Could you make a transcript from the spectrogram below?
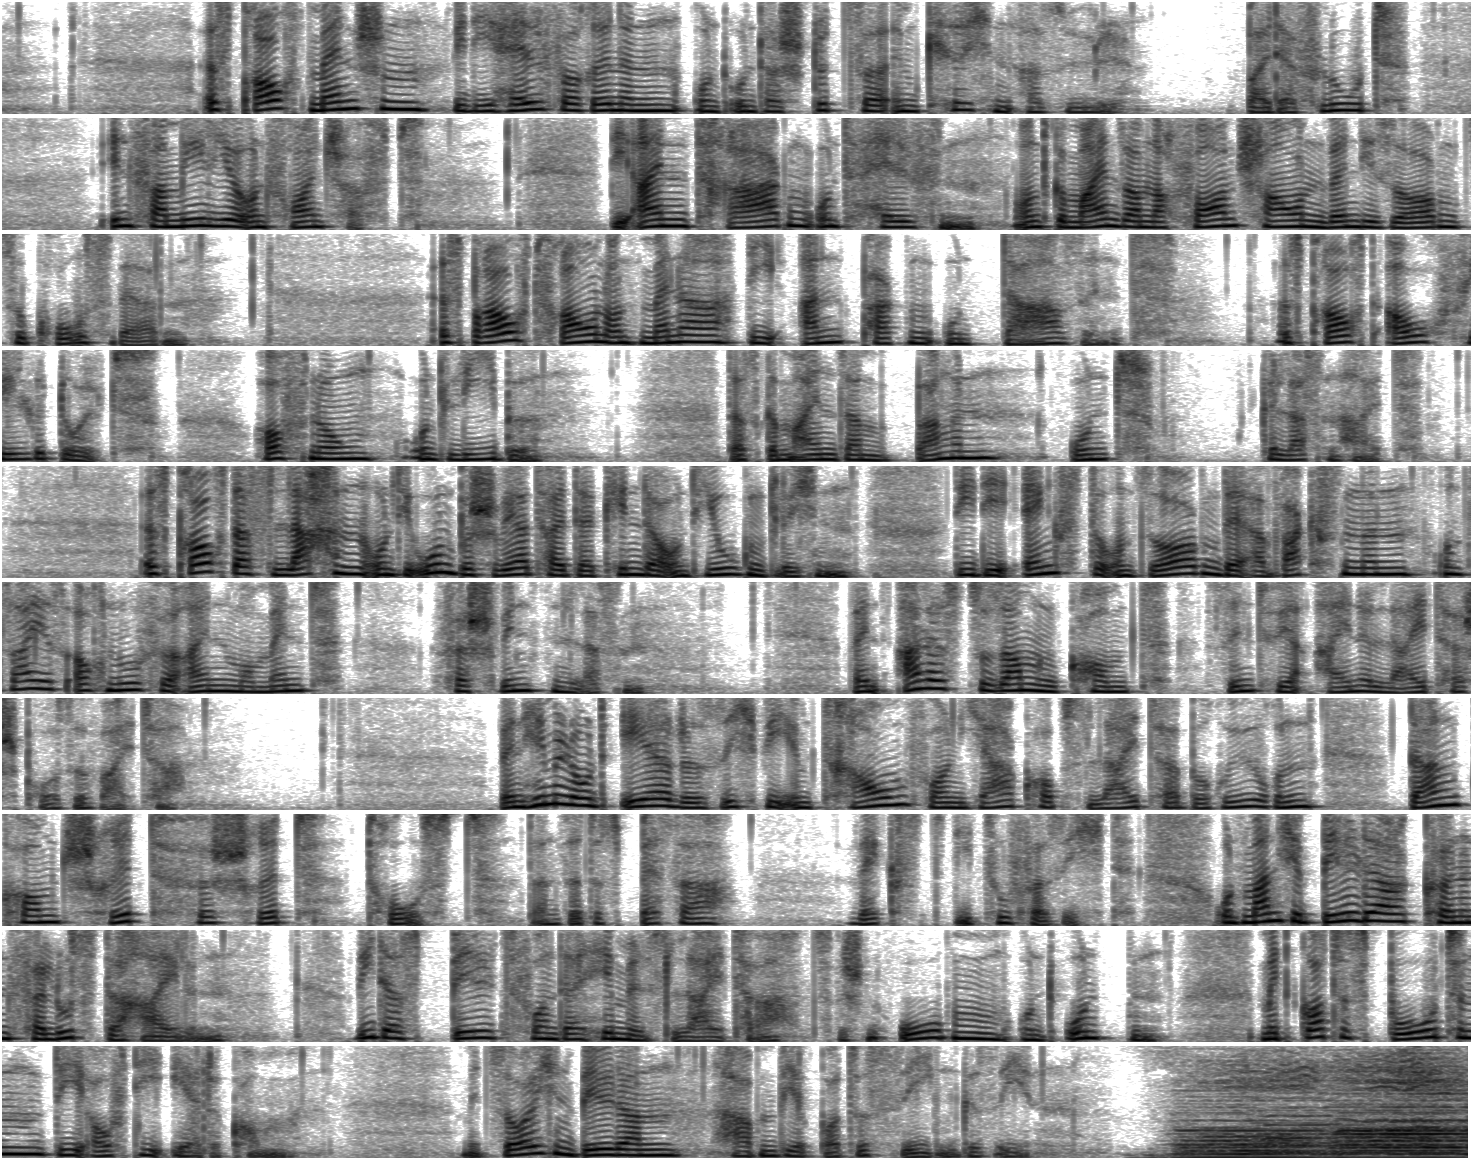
Es braucht Menschen wie die Helferinnen und Unterstützer im Kirchenasyl, bei der Flut, in Familie und Freundschaft die einen tragen und helfen und gemeinsam nach vorn schauen, wenn die Sorgen zu groß werden. Es braucht Frauen und Männer, die anpacken und da sind. Es braucht auch viel Geduld, Hoffnung und Liebe, das gemeinsame Bangen und Gelassenheit. Es braucht das Lachen und die Unbeschwertheit der Kinder und Jugendlichen, die die Ängste und Sorgen der Erwachsenen und sei es auch nur für einen Moment verschwinden lassen. Wenn alles zusammenkommt, sind wir eine Leitersprosse weiter. Wenn Himmel und Erde sich wie im Traum von Jakobs Leiter berühren, dann kommt Schritt für Schritt Trost, dann wird es besser, wächst die Zuversicht. Und manche Bilder können Verluste heilen, wie das Bild von der Himmelsleiter zwischen oben und unten, mit Gottes Boten, die auf die Erde kommen. Mit solchen Bildern haben wir Gottes Segen gesehen. So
